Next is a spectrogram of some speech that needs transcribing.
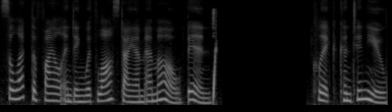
select the file ending with lost IMMO, bin. Click continue.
